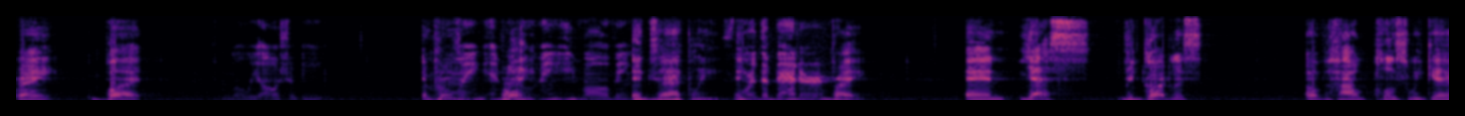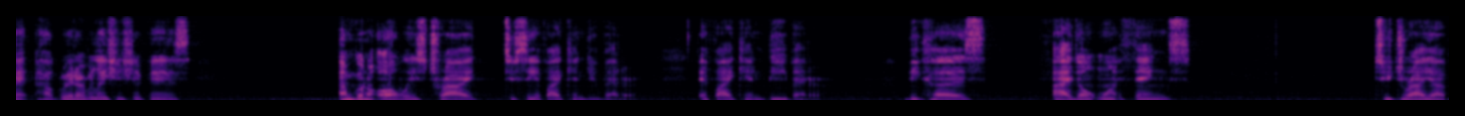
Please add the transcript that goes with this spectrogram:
right? But Well, we all should be improving, growing, right? improving, evolving Exactly. for the better. Right. And yes, regardless of how close we get, how great our relationship is, I'm going to always try to see if I can do better, if I can be better, because I don't want things to dry up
